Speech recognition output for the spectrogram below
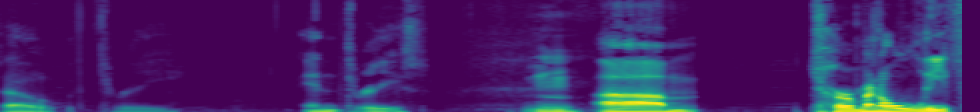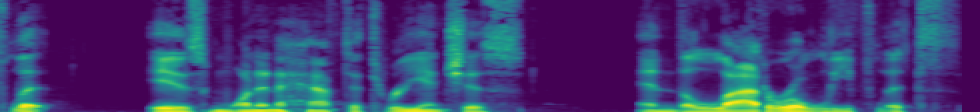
So three in 3s Um, terminal leaflet is one and a half to three inches, and the lateral leaflets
